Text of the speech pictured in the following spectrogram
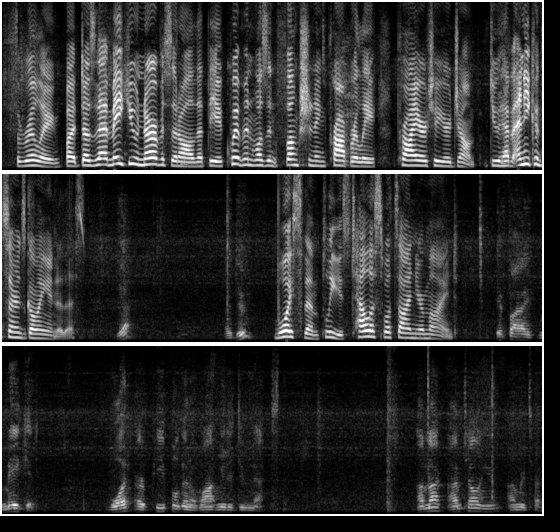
thrilling. But does that make you nervous at all that the equipment wasn't functioning properly prior to your jump? Do you have any concerns going into this? Yeah, I do. Voice them, please. Tell us what's on your mind. If I make it, what are people going to want me to do next? I'm not. I'm telling you, I'm retired.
